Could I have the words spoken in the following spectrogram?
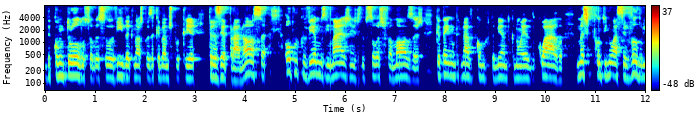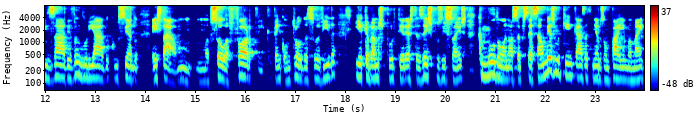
de controlo sobre a sua vida que nós depois acabamos por querer trazer para a nossa, ou porque vemos imagens de pessoas famosas que têm um determinado comportamento que não é adequado, mas que continua a ser valorizado e vangloriado como sendo, aí está, um, uma pessoa forte e que tem controle da sua vida, e acabamos por ter estas exposições que mudam a nossa percepção, mesmo que em casa tenhamos um pai e uma mãe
